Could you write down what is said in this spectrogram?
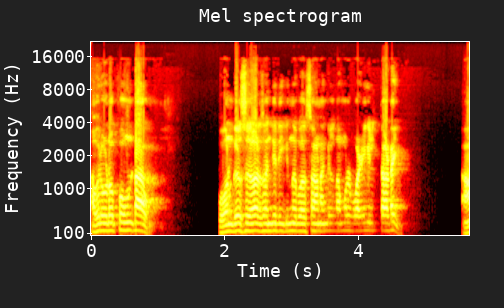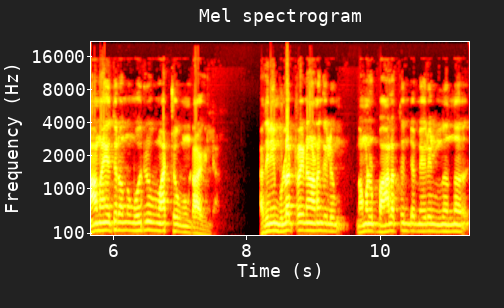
അവരോടൊപ്പം ഉണ്ടാവും. കോൺഗ്രസ്സുകാർ സഞ്ചരിക്കുന്ന ബസ്സാണെങ്കിൽ നമ്മൾ വഴിയിൽ തടയും. ആ നയത്തിനൊന്നും ഒരു മാറ്റവും ഉണ്ടാകില്ല. അതിനി ബുള്ളറ്റ് ട്രെയിൻ ആണെങ്കിലും നമ്മൾ പാലത്തിന്റെ മേലിൽ നിന്ന്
